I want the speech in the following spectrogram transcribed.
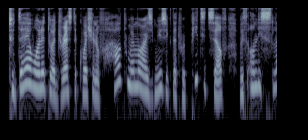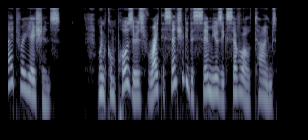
Today, I wanted to address the question of how to memorize music that repeats itself with only slight variations. When composers write essentially the same music several times,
